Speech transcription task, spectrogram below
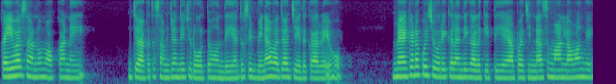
ਕਈ ਵਾਰ ਸਾਨੂੰ ਮੌਕਾ ਨਹੀਂ, ਜਾਗਤ ਸਮਝਣ ਦੀ ਜ਼ਰੂਰਤ ਹੁੰਦੀ ਹੈ। ਤੁਸੀਂ ਬਿਨਾਂ ਵਜ੍ਹਾ ਜਿੱਦ ਕਰ ਰਹੇ ਹੋ। ਮੈਂ ਕਿਹੜਾ ਕੋਈ ਚੋਰੀ ਕਰਨ ਦੀ ਗੱਲ ਕੀਤੀ ਹੈ? ਆਪਾਂ ਜਿੰਨਾ ਸਮਾਨ ਲਵਾਂਗੇ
